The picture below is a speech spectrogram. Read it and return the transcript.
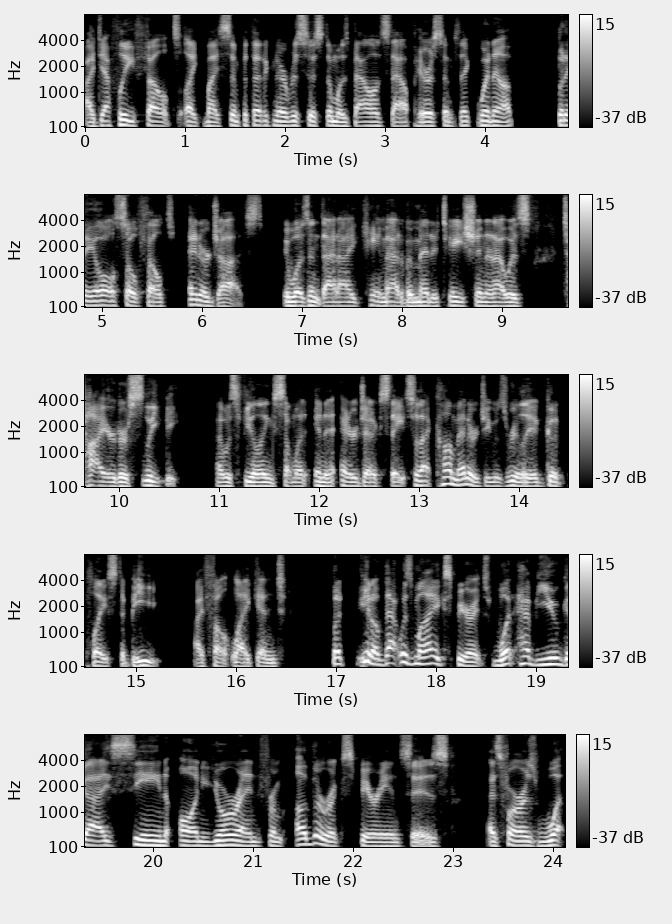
I definitely felt like my sympathetic nervous system was balanced out, parasympathetic went up, but I also felt energized. It wasn't that I came out of a meditation and I was tired or sleepy. I was feeling somewhat in an energetic state. So that calm energy was really a good place to be. I felt like, and, but you know, that was my experience. What have you guys seen on your end from other experiences as far as what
